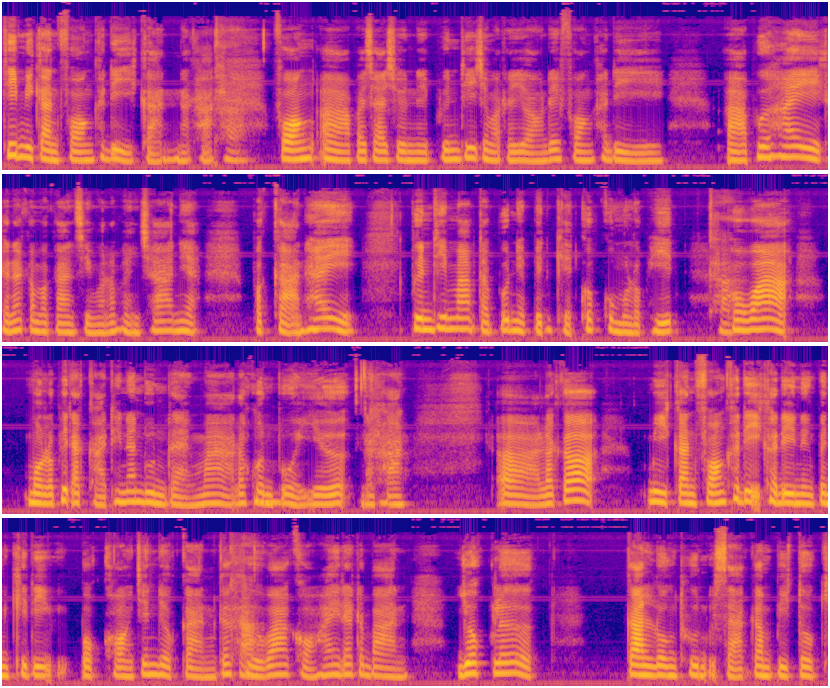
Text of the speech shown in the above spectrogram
ที่มีการฟ้องคดีกันนะคะค่ะฟ้องอาประชาชนในพื้นที่จังหวัดระยองได้ฟ้องคดีอ่าเพื่อให้คณะกรรมการสิ่งแวดล้อมแห่งชาติเนี่ยประกาศให้พื้นที่มาบตาพุธเนี่ยเป็นเขตควบคุมมลพิษค่ะเพราะว่ามลพิษอากาศที่นั่นรุนแรงมาก และคนอืมป่วยเยอะนะคะค่ะเอ่อแล้วก็มีการฟ้องคดีอีกคดีหนึ่งเป็นคดีปกครองเช่นเดียวกัน ก็คือว่าขอให้รัฐบาลยกเลิก การลงทุนอุตสาหกรรมปิโตรเค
